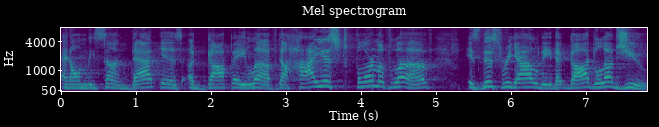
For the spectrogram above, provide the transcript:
and only son. That is agape love. The highest form of love is this reality that God loves you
